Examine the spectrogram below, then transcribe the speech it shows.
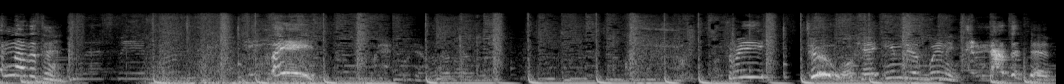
Another 10! Hey! Three, two, okay? India's winning. Another 10!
